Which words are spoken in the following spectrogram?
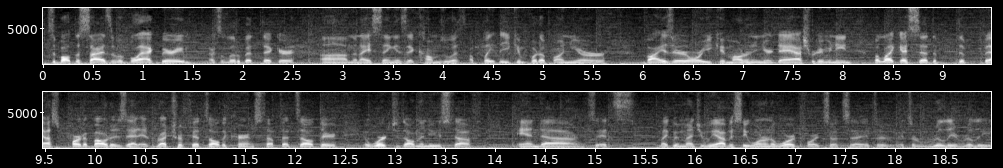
it's about the size of a blackberry. That's a little bit thicker. Um, the nice thing is it comes with a plate that you can put up on your visor or you can mount it in your dash whatever you need. But like i said the, the best part about it is that it retrofits all the current stuff that's out there. It works with all the new stuff and uh, it's, it's like we mentioned we obviously won an award for it so it's a it's a it's a really really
